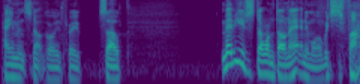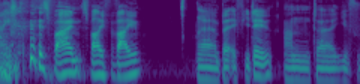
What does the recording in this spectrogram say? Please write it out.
payments not going through. So maybe you just don't want to donate anymore, which is fine. it's fine. It's value for value. Uh, but if you do, and uh, you've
